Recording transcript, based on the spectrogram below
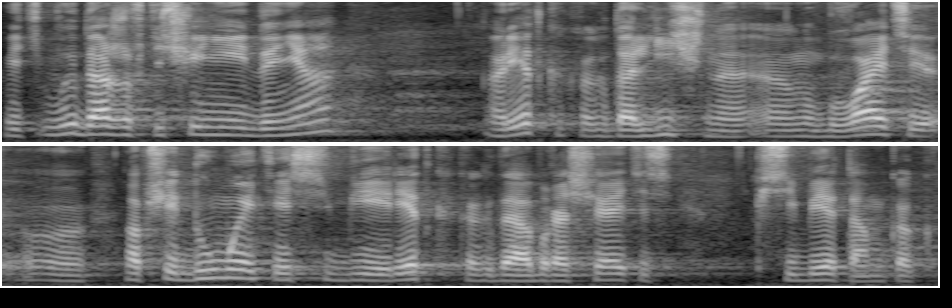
Ведь вы даже в течение дня редко, когда лично, э, ну, бываете, э, вообще думаете о себе, редко, когда обращаетесь к себе, там, как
